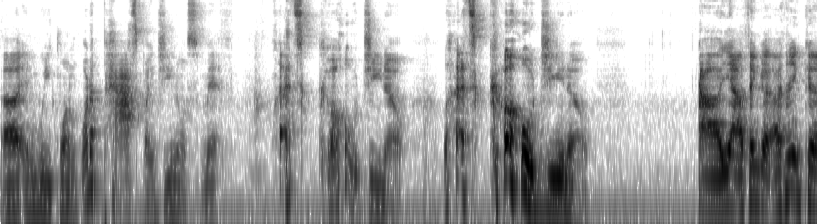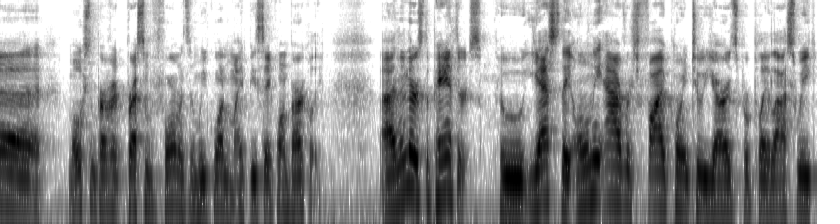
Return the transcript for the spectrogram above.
uh, in Week One. What a pass by Geno Smith! Let's go, Geno. Let's go, Geno. Uh, yeah, I think I think uh, most impressive performance in Week One might be Saquon Barkley. Uh, and then there's the Panthers, who, yes, they only averaged 5.2 yards per play last week,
